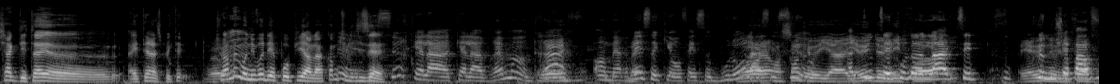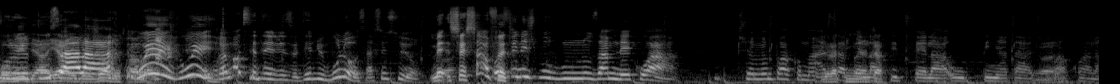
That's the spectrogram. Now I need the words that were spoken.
Chaque détail euh, a été respecté. tu vois, même au niveau des paupières, là, comme tu le disais. C'est sûr qu'elle a, qu'elle a vraiment grave emmerdé Mais- ceux qui ont fait ce Ouais, boulot-là, on c'est sent sûr. qu'il y a, il y a À eu toutes de l'effort. couleurs-là, ces plumes, de je sais pas, fourrures, tout ça, là. Oui, oui. Vraiment que c'était, c'était du boulot, ça c'est sûr. Mais c'est ça, en Au fait. finish pour nous amener quoi? Je sais même pas comment elle s'appelle, la petite fée là, ou pignata, je sais Ouais. pas quoi là.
